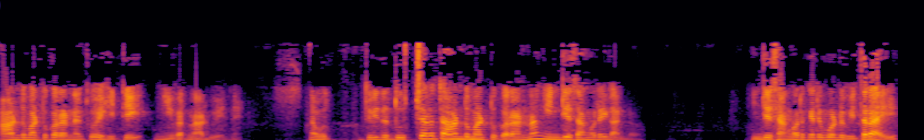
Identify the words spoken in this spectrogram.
ආණ්ඩුමට්ටු කරන්නේ නැතුව හිතේ නීවරණ අඩු වෙන්නේ. නමුත් ත්‍රිවිධ දුස්චරිත ආණ්ඩුමට්ටු කරන්න ඉන්දිය සංවරය ගන්නවා. ඉන්දිය සංවර කෙරෙකුට විතරයි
